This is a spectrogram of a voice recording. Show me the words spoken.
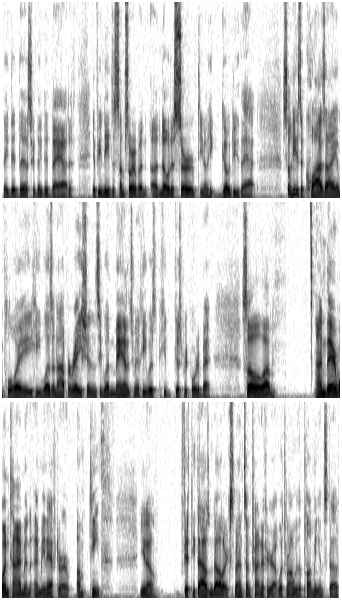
they did this or they did that." If if he needed some sort of a, a notice served, you know, he could go do that. So he's a quasi employee. He wasn't operations. He wasn't management. He was he just reported back. So um, I'm there one time, and I mean, after our umpteenth, you know, fifty thousand dollar expense on trying to figure out what's wrong with the plumbing and stuff,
